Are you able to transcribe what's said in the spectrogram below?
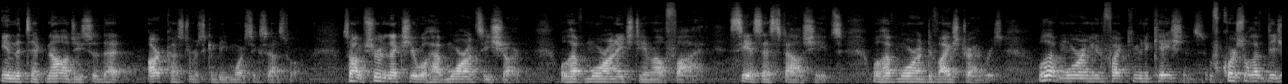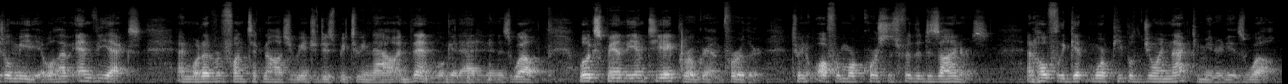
in the technology so that our customers can be more successful. So I'm sure next year we'll have more on C Sharp, we'll have more on HTML5, CSS style sheets, we'll have more on device drivers, We'll have more on unified communications. Of course, we'll have digital media. We'll have NVX and whatever fun technology we introduce between now and then will get added in as well. We'll expand the MTA program further to offer more courses for the designers and hopefully get more people to join that community as well.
